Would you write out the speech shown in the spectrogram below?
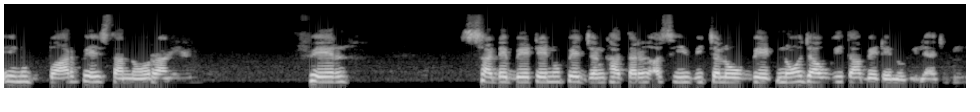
ਇਹਨੂੰ ਬਾਹਰ ਭੇਜਤਾ ਨੌ ਰਾਣੀ। ਫਿਰ ਸਾਡੇ ਬੇਟੇ ਨੂੰ ਭੇਜਣ ਖਾਤਰ ਅਸੀਂ ਵੀ ਚਲੋ ਬੇਟ ਨੋ ਜਾਊਗੀ ਤਾਂ ਬੇਟੇ ਨੂੰ ਵੀ ਲੈ ਜੂਗੀ।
